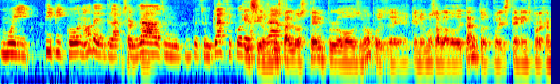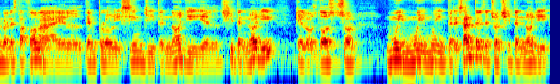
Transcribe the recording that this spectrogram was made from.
muy típico ¿no? de, la ciudad, es un, es un, clásico de y si os gustan los templos, ¿no? pues eh, que no hemos hablado de tantos, pues tenéis, por ejemplo, en esta zona el templo Ishinji Tennoji y el Shitennoji, que los dos son muy, muy, muy interesantes. De hecho, el Shitennoji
